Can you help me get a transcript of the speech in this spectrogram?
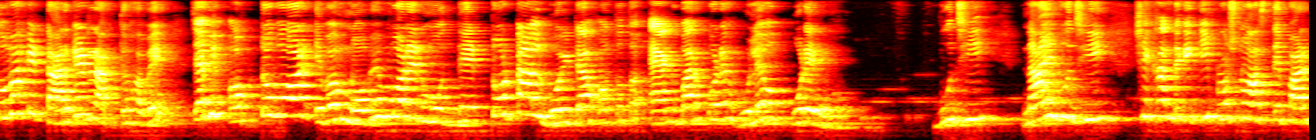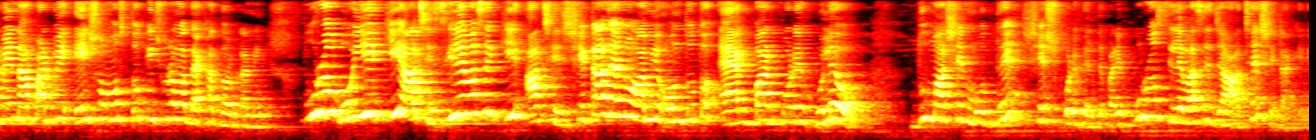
তোমাকে টার্গেট রাখতে হবে যে আমি অক্টোবর এবং নভেম্বরের মধ্যে টোটাল বইটা অন্তত একবার করে হলেও পড়ে নেব। বুঝি? নাই বুঝি সেখান থেকে কি প্রশ্ন আসতে পারবে, না পারবে, এই সমস্ত কিছুর আমার দেখার দরকার নেই। পুরো বইয়ে কি আছে, সিলেবাসে কি আছে, সেটা যেন আমি অন্তত একবার করে হলেও দু মাসের মধ্যে শেষ করে ফেলতে পারি, পুরো সিলেবাসে যা আছে সেটাকে।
